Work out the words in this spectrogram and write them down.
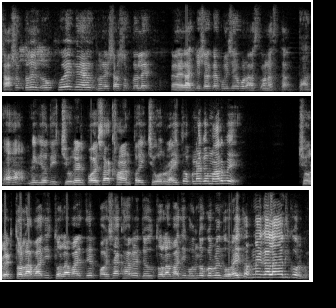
শাসক দলের লোক হয়ে মানে শাসক দলে রাজ্য সরকার পুলিশের উপর অনাস্থা। দাদা আপনি যদি চোরের পয়সা খান তো এই চোররাই তো আপনাকে মারবে। চোরের তোলাবাজি তোলাবাজদের পয়সা খাবে যেহেতু তোলাবাজি বন্ধ করবেন ওরাই তো আপনাকে গালাগালি করবে।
